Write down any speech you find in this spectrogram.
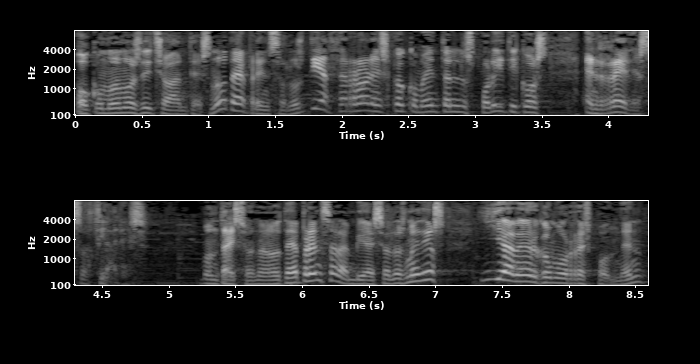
O como hemos dicho antes, nota de prensa, los 10 errores que comentan los políticos en redes sociales. Montáis una nota de prensa, la enviáis a los medios y a ver cómo responden.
